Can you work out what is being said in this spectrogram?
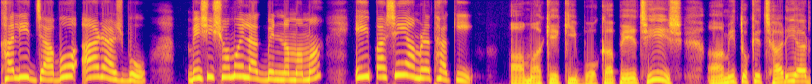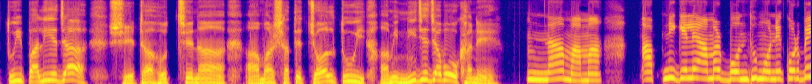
খালি যাব আর আসব। বেশি সময় লাগবেন না মামা। এই পাশেই আমরা থাকি। আমাকে কি বোকা পেয়েছিস? আমি তোকে ছাড়ি আর তুই পালিয়ে যা। সেটা হচ্ছে না। আমার সাথে চল তুই আমি নিজে যাব ওখানে। না মামা। আপনি গেলে আমার বন্ধু মনে করবে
